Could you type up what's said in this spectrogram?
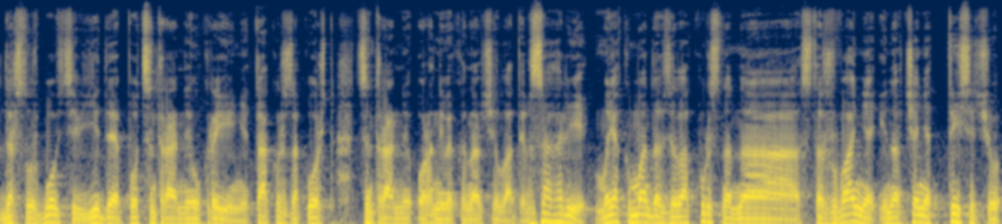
держслужбовців їде по центральній Україні, також за кошт центральних органів виконавчої влади. Взагалі, моя команда взяла курс на, на стажування і навчання тисячу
